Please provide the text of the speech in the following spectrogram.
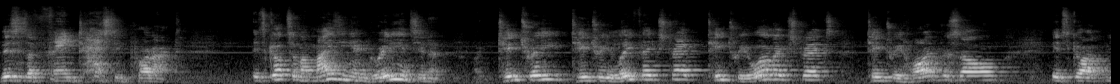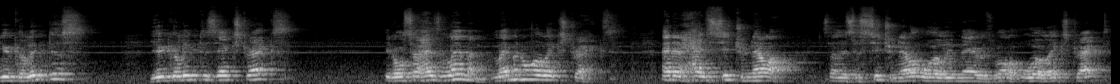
This is a fantastic product. It's got some amazing ingredients in it like tea tree, tea tree leaf extract, tea tree oil extracts, tea tree hydrosol, it's got eucalyptus, eucalyptus extracts, it also has lemon, lemon oil extracts, and it has citronella. So there's a citronella oil in there as well, an oil extract.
